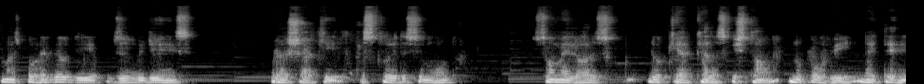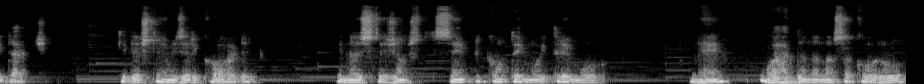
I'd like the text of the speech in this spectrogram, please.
mas por rebeldia, por desobediência, por achar que as coisas desse mundo são melhores do que aquelas que estão no porvir, na eternidade. Que Deus tenha misericórdia, que nós estejamos sempre com temor e tremor, né? guardando a nossa coroa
